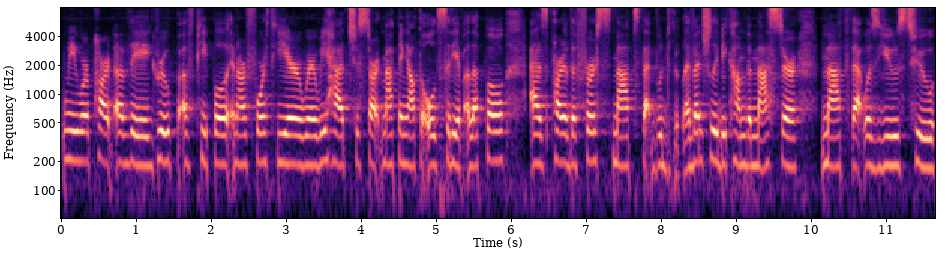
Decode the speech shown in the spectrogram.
We were part of the group of people in our fourth year where we had to start mapping out the old city of Aleppo as part of the first maps that would eventually become the master map that was used to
